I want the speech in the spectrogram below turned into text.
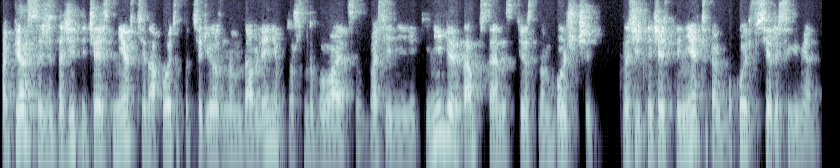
Во-первых, значительная часть нефти находится под серьезным давлением, потому что добывается в бассейне реки Нигер, там постоянно, соответственно, больше, значительная часть этой нефти как бы уходит в серый сегмент.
